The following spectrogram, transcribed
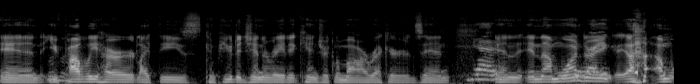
and you've mm-hmm. probably heard like these computer generated Kendrick Lamar records and yes. and and I'm wondering I'm,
